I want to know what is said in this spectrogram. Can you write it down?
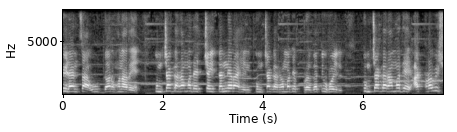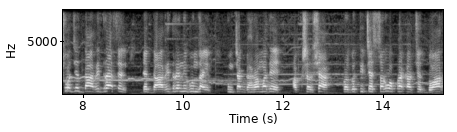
पिढ्यांचा उद्धार होणार आहे. तुमच्या घरामध्ये चैतन्य राहील तुमच्या घरामध्ये प्रगती होईल. तुमच्या घरामध्ये अठरा विश्व जे दारिद्र्य असेल ते दारिद्र्य निघून जाईल. तुमच्या घरामध्ये अक्षरशः प्रगतीचे सर्व प्रकारचे द्वार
